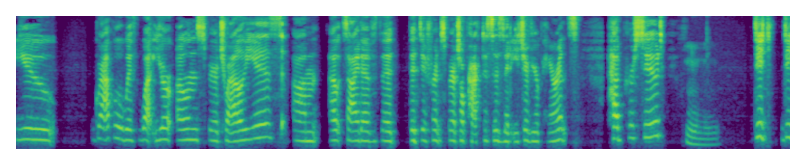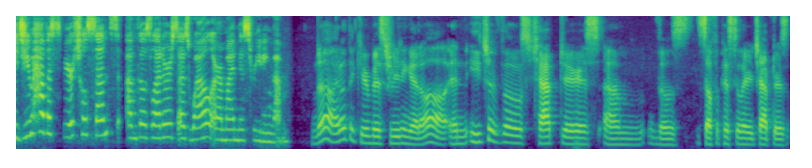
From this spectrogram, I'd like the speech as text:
you grapple with what your own spirituality is um, outside of the the different spiritual practices that each of your parents had pursued. Mm-hmm. Did did you have a spiritual sense of those letters as well, or am I misreading them? No, I don't think you're misreading at all. And each of those chapters, um, those self-epistolary chapters,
